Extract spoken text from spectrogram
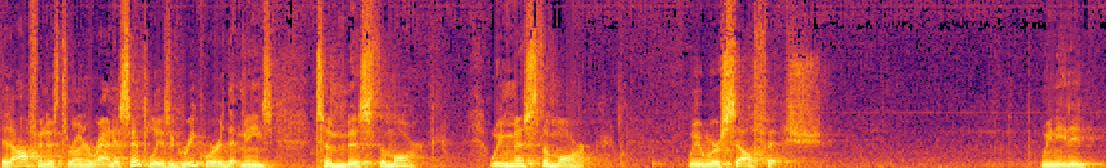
It often is thrown around. It simply is a Greek word that means to miss the mark. We missed the mark. We were selfish. We needed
